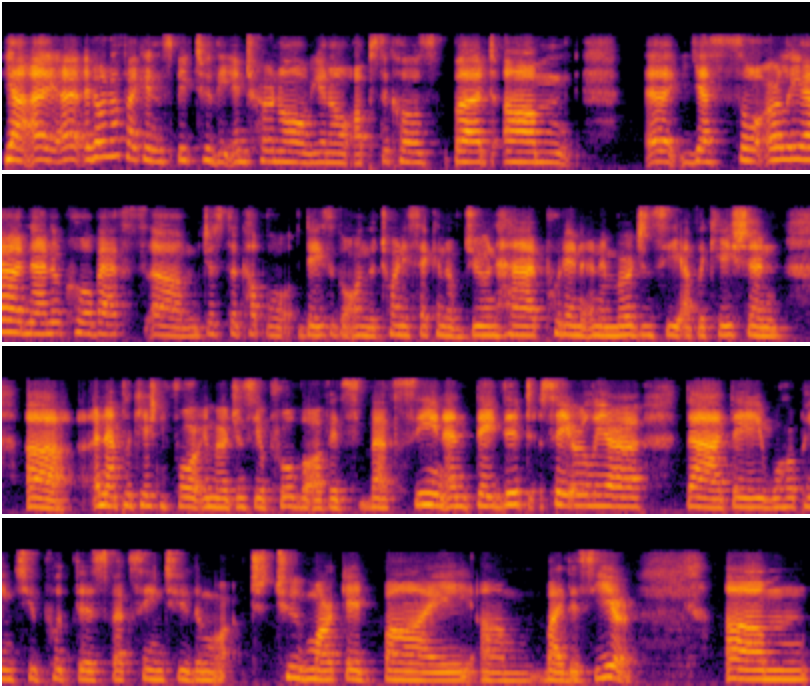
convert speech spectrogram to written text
Yeah, I, I don't know if I can speak to the internal, you know, obstacles, but um, uh, yes. So earlier, NanoCovax, um, just a couple of days ago, on the 22nd of June, had put in an emergency application, uh, an application for emergency approval of its vaccine, and they did say earlier that they were hoping to put this vaccine to the to market by um, by this year. Um,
